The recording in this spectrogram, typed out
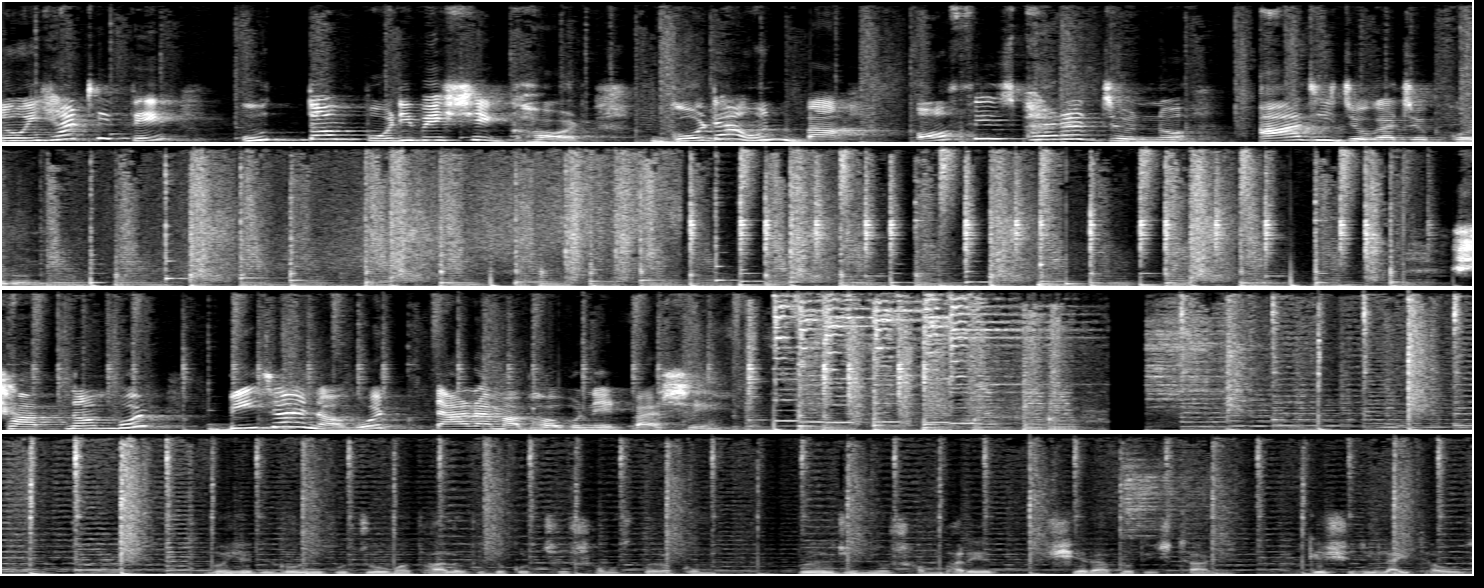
নৈহাটিতে উত্তম পরিবেশে ঘর গোডাউন বা অফিস ভাড়ার জন্য আজই যোগাযোগ করুন। সাত নম্বর, বিজয়নগর তারামা ভবনের পাশে। নৈহাটি গৌরীপুর চৌমাথা আলোকিত করছে সমস্ত রকম প্রয়োজনীয় সম্ভারের সেরা প্রতিষ্ঠান, কেশরী লাইট হাউস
